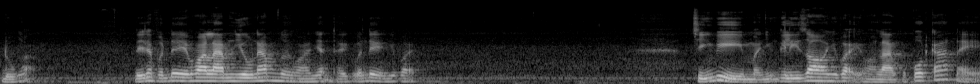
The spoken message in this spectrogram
Đúng ạ. Đấy là vấn đề hòa làm nhiều năm rồi, hòa nhận thấy vấn đề như vậy chính vì mà những cái lý do như vậy hòa làm cái podcast này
